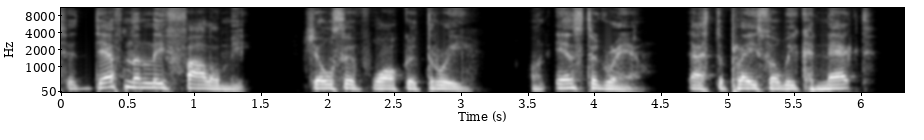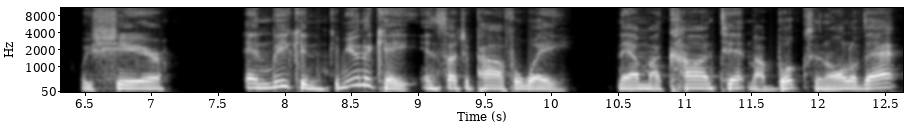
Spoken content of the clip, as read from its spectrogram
to definitely follow me, Joseph Walker 3, on Instagram. That's the place where we connect, we share, and we can communicate in such a powerful way. Now, my content, my books, and all of that,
